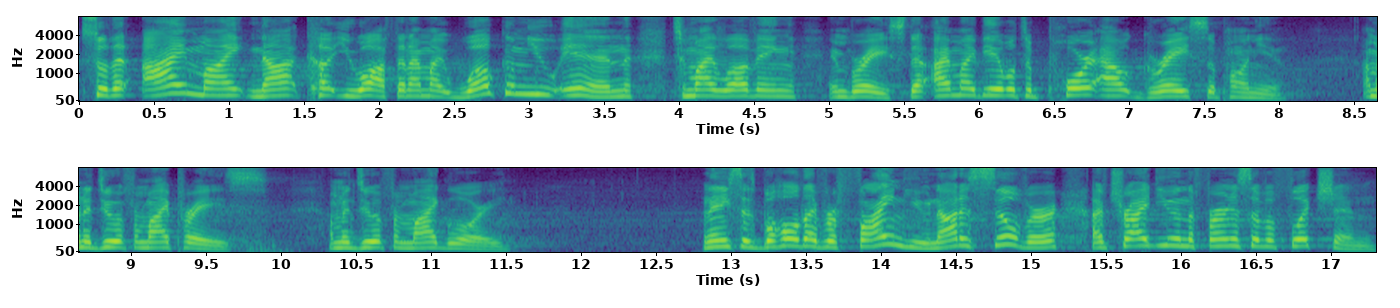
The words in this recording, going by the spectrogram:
so that I might not cut you off, that I might welcome you in to my loving embrace, that I might be able to pour out grace upon you. I'm going to do it for my praise. I'm going to do it for my glory. And then he says, Behold, I've refined you, not as silver. I've tried you in the furnace of affliction.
